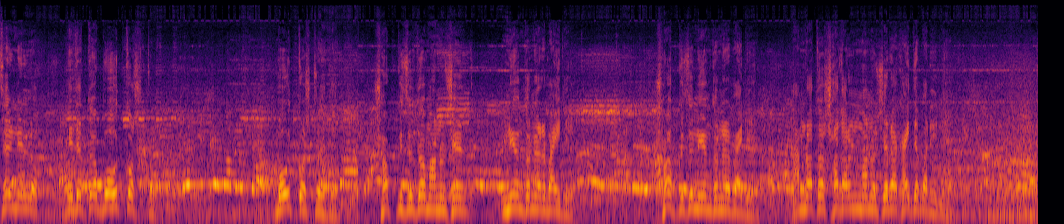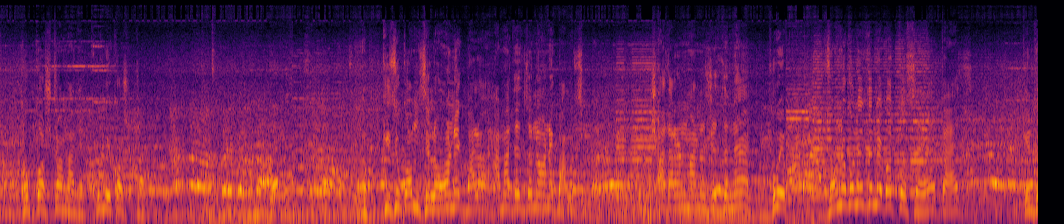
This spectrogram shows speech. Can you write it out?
শ্রেণির লোক, এদের তো বহুত কষ্ট। বহুত কষ্ট এদের। সব কিছু তো মানুষের নিয়ন্ত্রণের বাইরে। সব কিছু নিয়ন্ত্রণের বাইরে। আমরা তো সাধারণ মানুষেরা খাইতে পারি না। খুব কষ্ট আমাদের, খুবই কষ্ট। কিছু কম ছিল, অনেক ভালো, আমাদের জন্য অনেক ভালো ছিল। সাধারণ মানুষের জন্য খুবই, জনগণের জন্য করতেছে কাজ, কিন্তু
